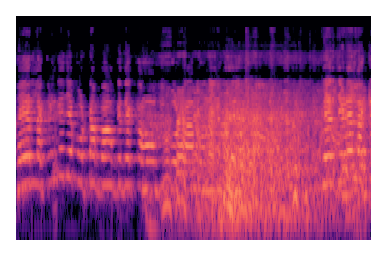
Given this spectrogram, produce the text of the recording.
ਫੇਰ ਲੱਗਣਗੇ ਜੇ ਵੋਟਾਂ ਪਾਓ ਕਿਤੇ ਕਹੋ ਵੀ ਵੋਟਾਂ ਪਾਉਣੀਆਂ ਫਿਰ ਜਿਹੜੇ ਲੱਗ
